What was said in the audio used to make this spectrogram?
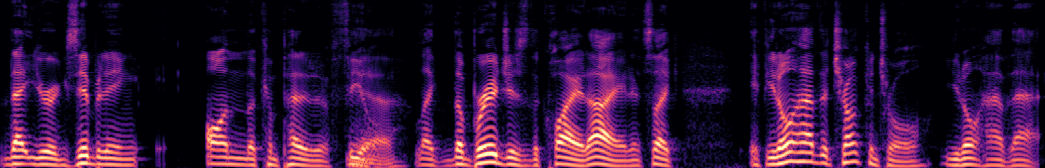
that you're exhibiting on the competitive field. Yeah. Like the bridge is the quiet eye. And it's like, if you don't have the trunk control, you don't have that.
